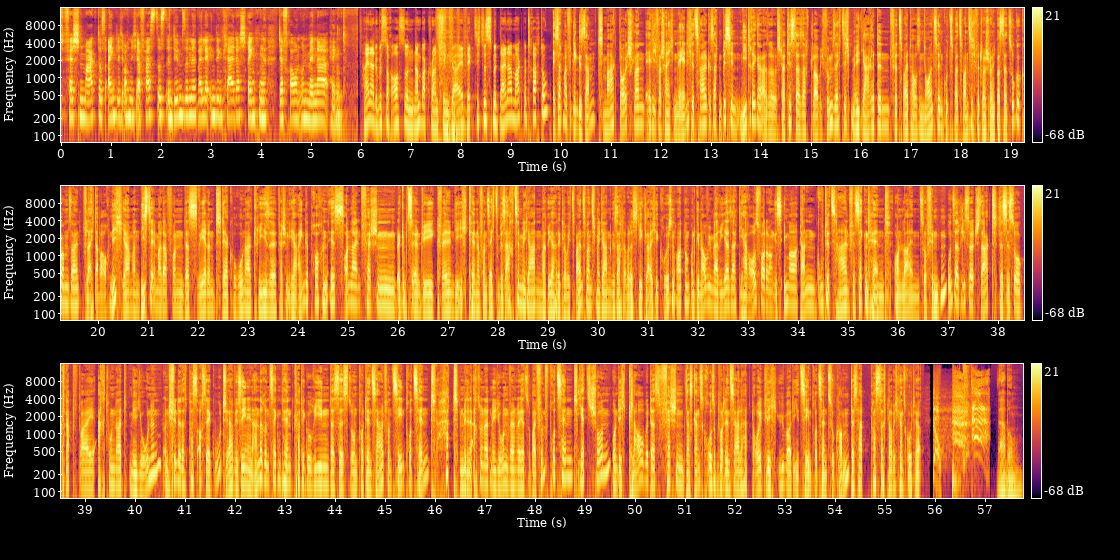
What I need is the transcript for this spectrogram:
Second-Hand-Fashion-Marktes eigentlich auch nicht erfasst ist, in dem Sinne, weil er in den Kleiderschränken der Frauen und Männer hängt. Heiner, du bist doch auch so ein Number-Crunching-Guy. Deckt sich das mit deiner Marktbetrachtung? Ich sag mal, für den Gesamtmarkt Deutschland hätte ich wahrscheinlich eine ähnliche Zahl gesagt, ein bisschen niedriger. Also Statista sagt, glaube ich, 65 Milliarden für 2019. Gut, 2020 wird wahrscheinlich was dazugekommen sein. Vielleicht aber auch nicht. Ja, man liest ja immer davon, dass während der Corona-Krise Fashion eher eingebrochen ist. Online-Fashion, da gibt es irgendwie Quellen, die ich kenne, von 16 bis 18 Milliarden. Maria hatte, glaube ich, 22 Milliarden gesagt, aber das ist die gleiche Größenordnung. Und genau wie Maria sagt, die Herausforderung ist immer dann gute Zahlen für Secondhand online zu finden. Unser Research sagt, das ist so knapp bei 800 Millionen und ich finde, das passt auch sehr gut. Ja, wir sehen in anderen Secondhand-Kategorien, dass es so ein Potenzial von 10 Prozent hat. Und mit den 800 Millionen wären wir jetzt so bei 5 Prozent jetzt schon und ich glaube, dass Fashion das ganz große Potenzial hat, deutlich über die 10 Prozent zu kommen. Deshalb passt das, glaube ich, ganz gut, ja. Werbung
